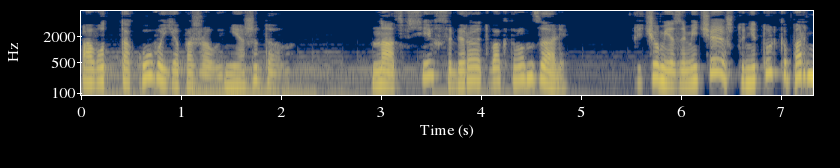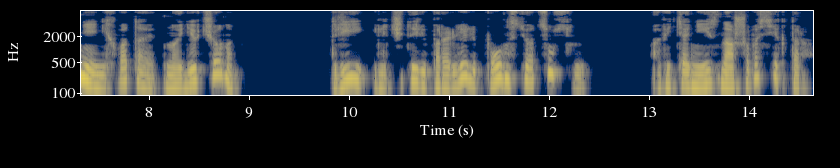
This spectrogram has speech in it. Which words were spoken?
А вот такого я, пожалуй, не ожидала. Нас всех собирают в актовом зале. Причем я замечаю, что не только парней не хватает, но и девчонок. Три или четыре параллели полностью отсутствуют. А ведь они из нашего сектора.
